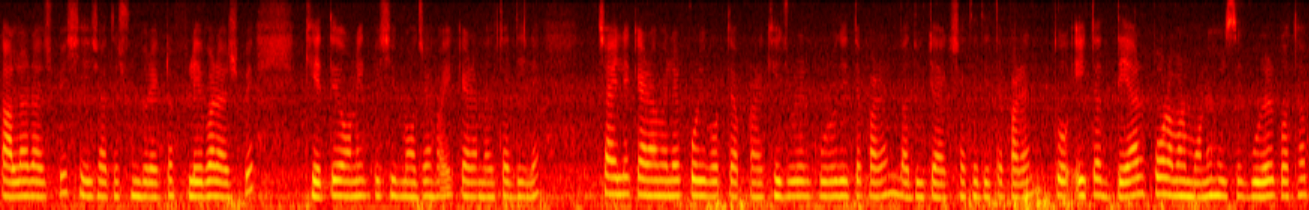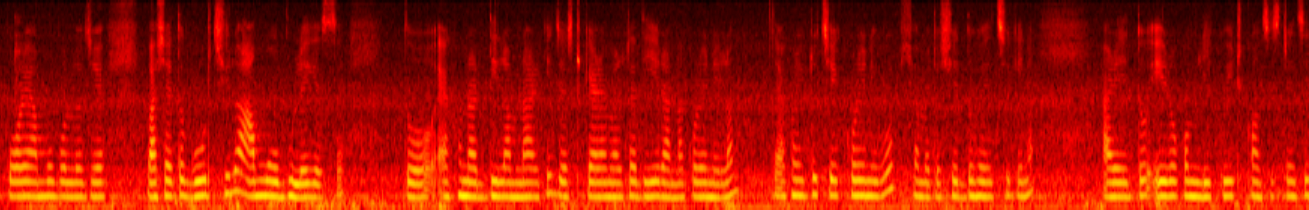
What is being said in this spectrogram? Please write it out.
কালার আসবে, সেই সাথে সুন্দর একটা ফ্লেভার আসবে। খেতে অনেক বেশি মজা হয় ক্যারামেলটা দিলে। চাইলে ক্যারামেলের পরিবর্তে আপনারা খেজুরের গুঁড়ো দিতে পারেন বা দুইটা একসাথে দিতে পারেন। তো এটা দেওয়ার পর আমার মনে হয়েছে গুড়ের কথা। পরে আম্মু বলল যে, বাসায় তো গুড় ছিল, আম্মুও ভুলে গেছে। তো এখন আর দিলাম না আর কি জাস্ট ক্যারামেলটা দিয়ে রান্না করে নিলাম। তো এখন একটু চেক করে নিব সময়টা সেদ্ধ হয়েছে কিনা। আর এই তো এরকম লিকুইড কনসিস্টেন্সি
